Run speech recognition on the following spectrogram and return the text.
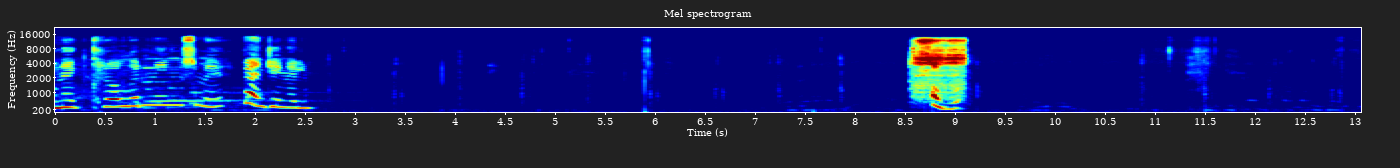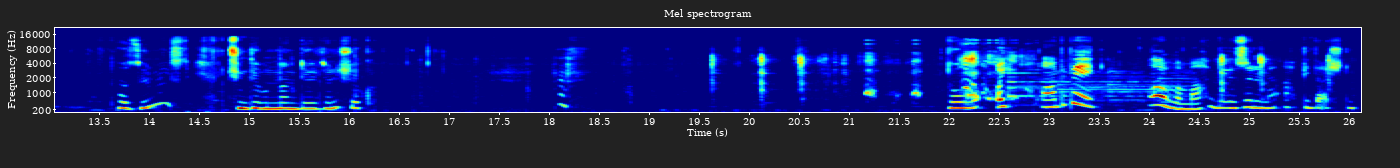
Bu ne kralların inisi mi? Bence inelim. Allah. Hazır mıyız? Çünkü bundan geri dönüş yok. Yolla. Ay abi bek. Ağlama. Hadi üzülme. Ah bir de açtım.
